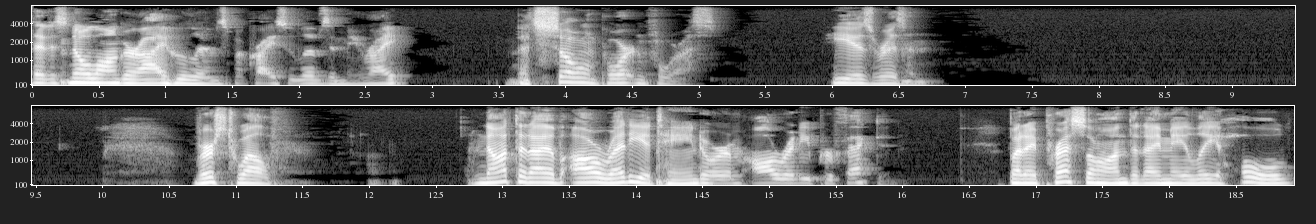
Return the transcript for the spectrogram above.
that it's no longer I who lives, but Christ who lives in me, right? That's so important for us. He is risen. Verse 12. Not that I have already attained or am already perfected, but I press on that I may lay hold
